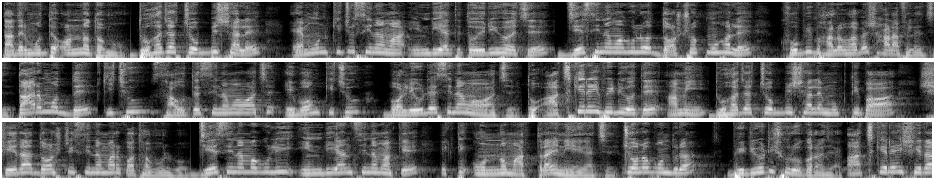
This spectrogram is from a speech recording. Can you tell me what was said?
তাদের মধ্যে অন্যতম। দু হাজার চব্বিশ সালে এমন কিছু সিনেমা ইন্ডিয়াতে তৈরি হয়েছে যে সিনেমাগুলো দর্শক মহলে খুবই ভালোভাবে সাড়া ফেলেছে। তার মধ্যে কিছু সাউথের সিনেমাও আছে এবং কিছু বলিউডের সিনেমাও আছে। তো আজকের এই ভিডিওতে আমি দু হাজার চব্বিশ সালে মুক্তি পাওয়া সেরা দশটি সিনেমার কথা বলব। যে সিনেমাগুলি ইন্ডিয়ান সিনেমাকে একটি অন্য মাত্রায় নিয়ে গেছে। চলো বন্ধুরা ভিডিওটি শুরু করা যাক। আজকের এই সেরা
